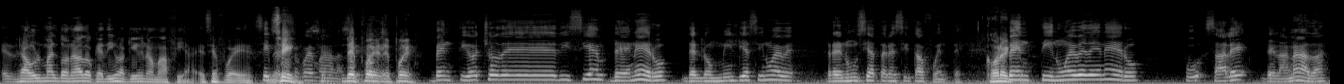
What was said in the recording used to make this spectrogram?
Raúl Maldonado que dijo aquí hay una mafia. Ese fue. Sí, pero eso fue más Después, después. 28 de diciembre de enero del 2019 renuncia Teresita Fuentes. Correcto. 29 de enero sale de la nada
